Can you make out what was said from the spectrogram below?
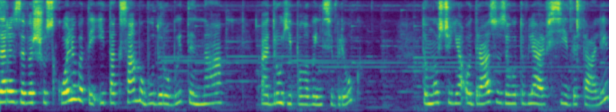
Зараз завершу сколювати і так само буду робити на е, другій половинці брюк, тому що я одразу заготовляю всі деталі,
